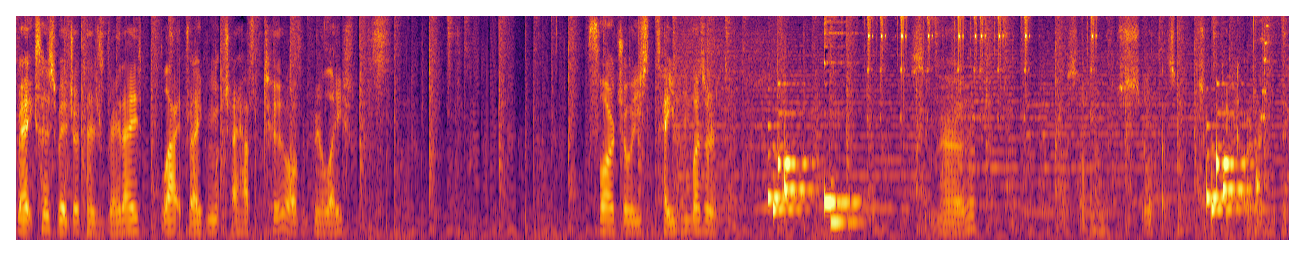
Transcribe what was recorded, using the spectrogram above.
Rex has wagered his Red Eyes Black Dragon, which I have two of in real life, Forgery's Time Wizard. So now, so I'm a out. I think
